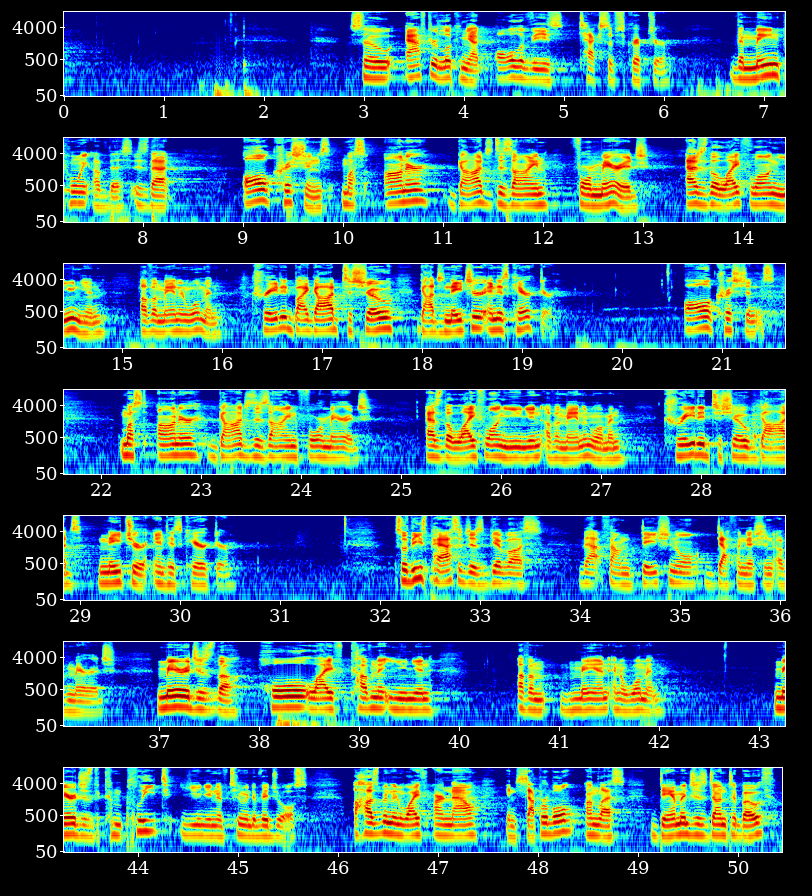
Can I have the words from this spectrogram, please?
So, after looking at all of these texts of Scripture, the main point of this is that all Christians must honor God's design for marriage as the lifelong union of a man and woman, created by God to show God's nature and his character. All Christians must honor God's design for marriage as the lifelong union of a man and woman, created to show God's nature and his character. So these passages give us that foundational definition of marriage. Marriage is the whole life covenant union of a man and a woman. Marriage is the complete union of two individuals. A husband and wife are now inseparable unless damage is done to both.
